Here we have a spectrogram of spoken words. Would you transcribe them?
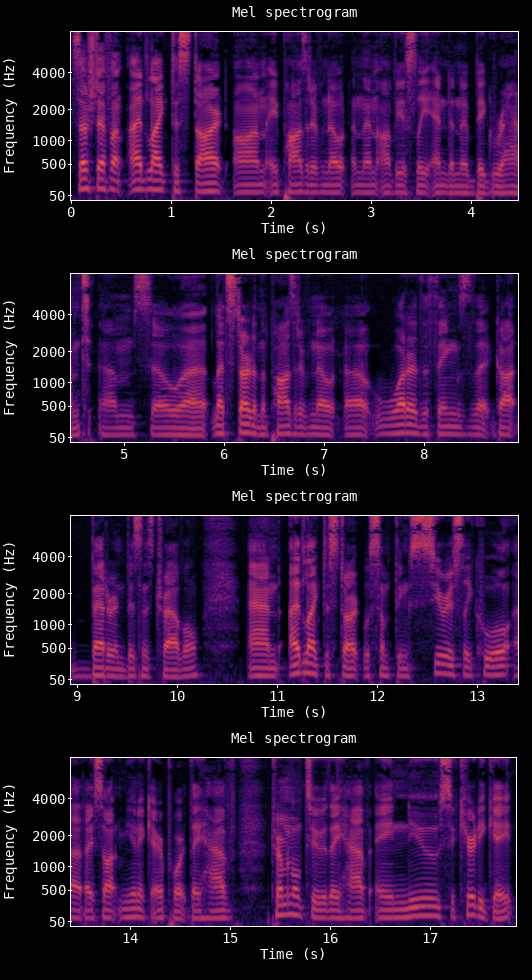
So, Stefan, I'd like to start on a positive note and then obviously end in a big rant. Um, so, uh, let's start on the positive note. Uh, what are the things that got better in business travel? And I'd like to start with something seriously cool. At I saw at Munich Airport, they have Terminal 2, they have a new security gate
